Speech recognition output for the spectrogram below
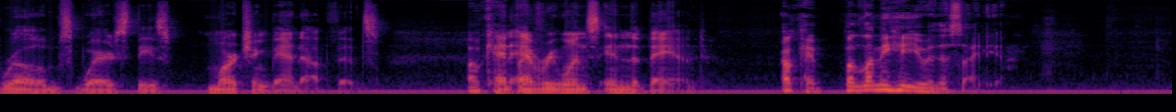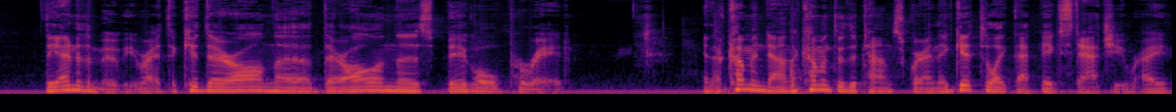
robes, wears these marching band outfits, Okay, and everyone's in the band. Okay, but let me hit you with this idea. The end of the movie, right? The kid they're all in the they're all in this big old parade. And they're coming down, they're coming through the town square and they get to like that big statue, right?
